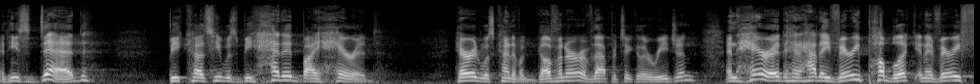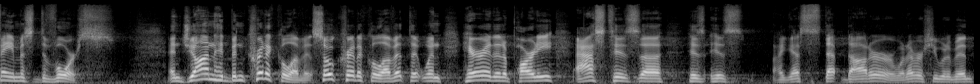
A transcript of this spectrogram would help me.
And he's dead because he was beheaded by Herod Herod was kind of a governor of that particular region. And Herod had had a very public and a very famous divorce. And John had been critical of it, so critical of it that when Herod at a party asked his, uh, his, his I guess, stepdaughter or whatever she would have been,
